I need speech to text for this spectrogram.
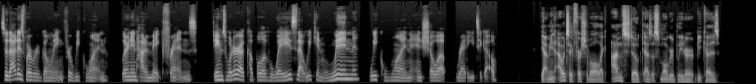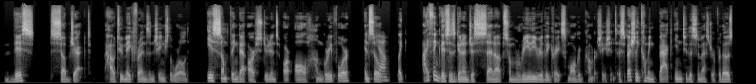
So that is where we're going for week one, learning how to make friends. James, what are a couple of ways that we can win week one and show up ready to go? Yeah, I mean, I would say, first of all, like I'm stoked as a small group leader because this subject, how to make friends and change the world, is something that our students are all hungry for. And so, yeah. like, I think this is going to just set up some really, really great small group conversations, especially coming back into the semester for those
